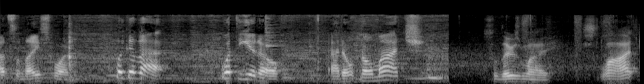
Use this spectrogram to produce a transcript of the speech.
That's a nice one. Look at that. What do you know? I don't know much. So there's my slot.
